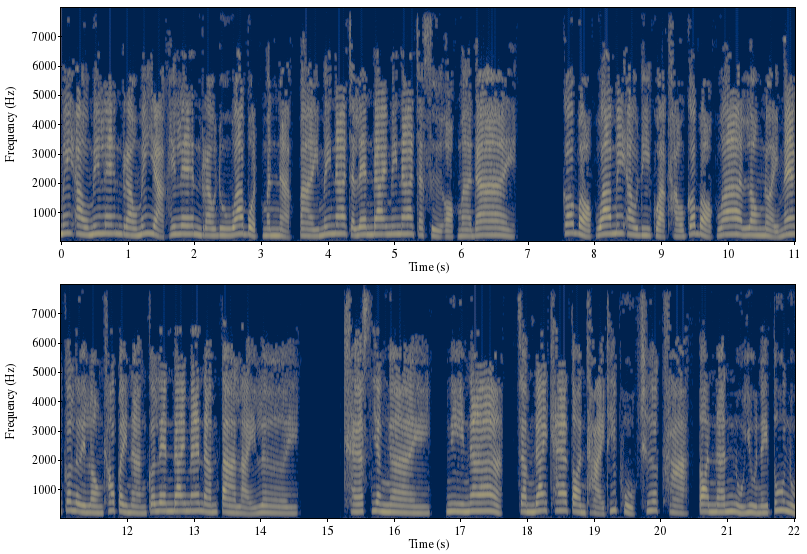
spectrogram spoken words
ไม่เอาไม่เล่นเราไม่อยากให้เล่นเราดูว่าบทมันหนักไปไม่น่าจะเล่นได้ไม่น่าจะสื่อออกมาได้ ก็บอกว่าไม่เอาดีกว่าเขาก็บอกว่าลองหน่อยแม่ก็เลยลองเข้าไปนางก็เล่นได้แม่น้ำตาไหลเลย แคสยังไงนีน่า จำได้แค่ตอนถ่ายที่ผูกเชือกค่ะ ตอนนั้นหนูอยู่ในตู้หนู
